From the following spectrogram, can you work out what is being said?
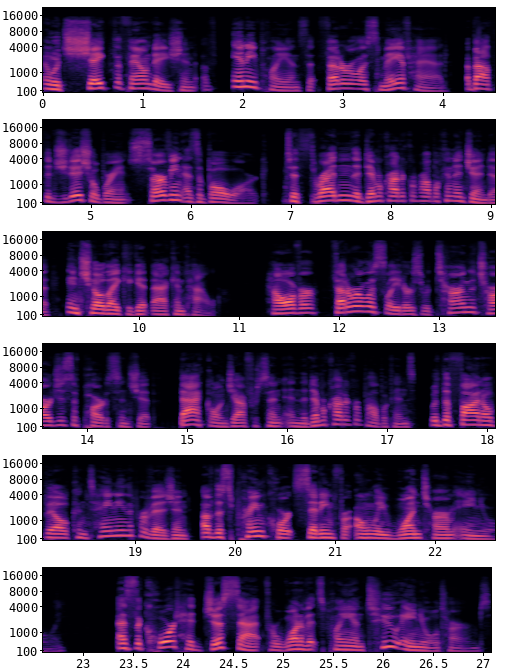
and would shake the foundation of any plans that Federalists may have had about the judicial branch serving as a bulwark to threaten the Democratic Republican agenda until they could get back in power. However, Federalist leaders would turn the charges of partisanship back on Jefferson and the Democratic Republicans with the final bill containing the provision of the Supreme Court sitting for only one term annually. As the court had just sat for one of its planned two annual terms,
